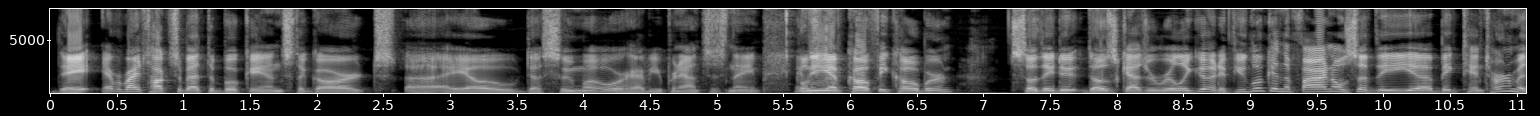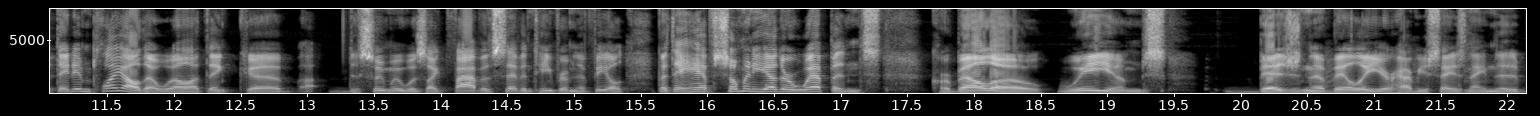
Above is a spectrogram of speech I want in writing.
they everybody talks about the bookends, the guards, uh, Ayo Dosunmu, or however you pronounce his name, and then you have Kofi Cockburn. So they do; those guys are really good. If you look in the finals of the uh, Big Ten tournament, they didn't play all that well. I think uh, Dosunmu was like five of seventeen from the field, but they have so many other weapons: Curbelo, Williams, Bezhanishvili, or however you say his name, the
